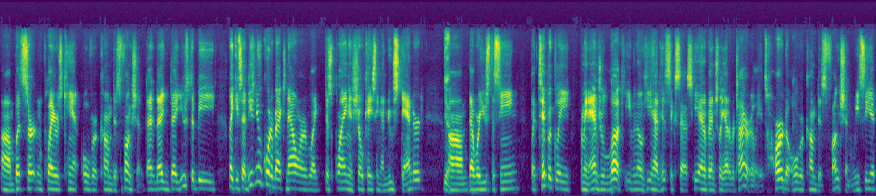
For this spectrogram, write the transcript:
Um, but certain players can't overcome dysfunction. That they, they used to be, like you said, these new quarterbacks now are like displaying and showcasing a new standard Yeah. um, that we're used to seeing. But typically, I mean, Andrew Luck, even though he had his success, he had eventually had to retire early. It's hard to overcome dysfunction. We see it.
